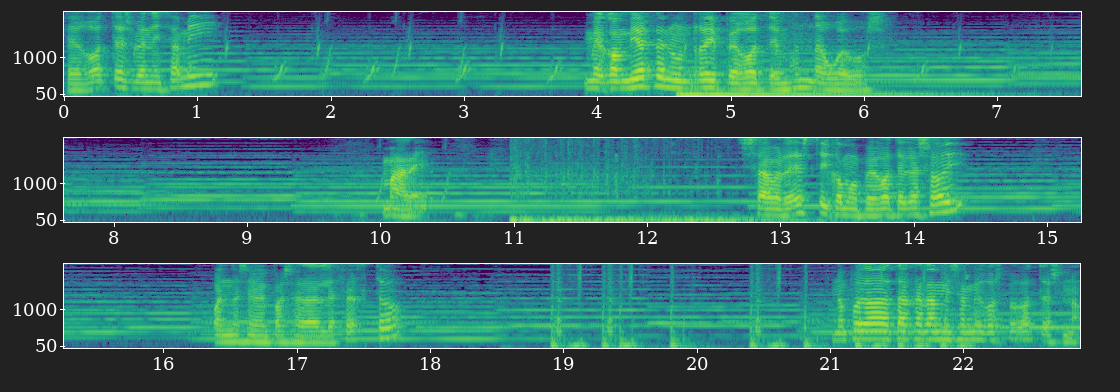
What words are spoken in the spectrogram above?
Pegotes, venid a mí. Me convierto en un rey pegote, manda huevos. Vale. Se abre esto y como pegote que soy... ¿Cuándo se me pasará el efecto? ¿No puedo atacar a mis amigos pegotes? No.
